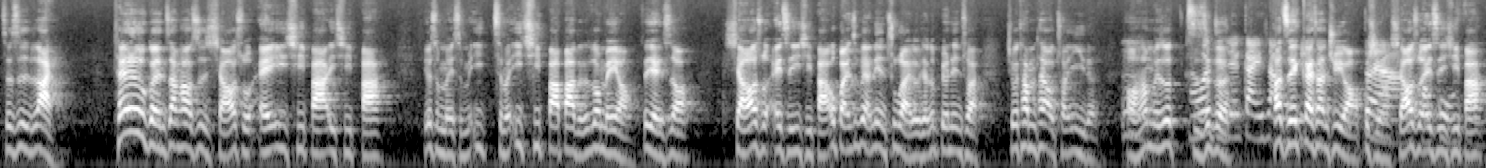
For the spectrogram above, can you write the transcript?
这是 Line，Telegram 账号是小老鼠 A 一七八一七八，有什么什么一什么一七八八的这都没有，这件事哦。小老鼠 S 一七八，我本来是不想念出来的，我想说不用念出来，结果他们太有创意了。哦，他们说指这个，他直接盖上去哦，不行，小老鼠 S 一七八，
